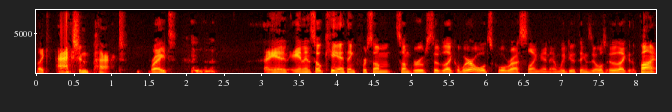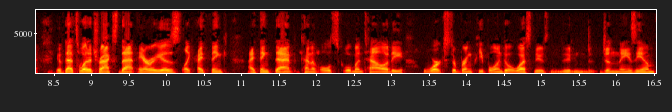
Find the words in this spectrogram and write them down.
like action packed, right? And and it's okay, I think, for some some groups to like we're old school wrestling and, and we do things old like fine if that's what attracts that areas. Like I think I think that kind of old school mentality works to bring people into a West News Newton gymnasium.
